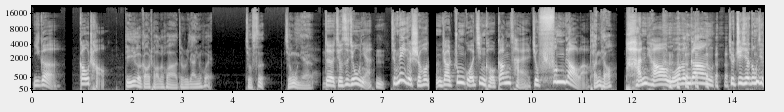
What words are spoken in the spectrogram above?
一个高潮，第一个高潮的话就是亚运会，九四九五年，对，九四九五年，嗯，就那个时候，你知道中国进口钢材就疯掉了，盘条，盘条、螺纹钢，就这些东西。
